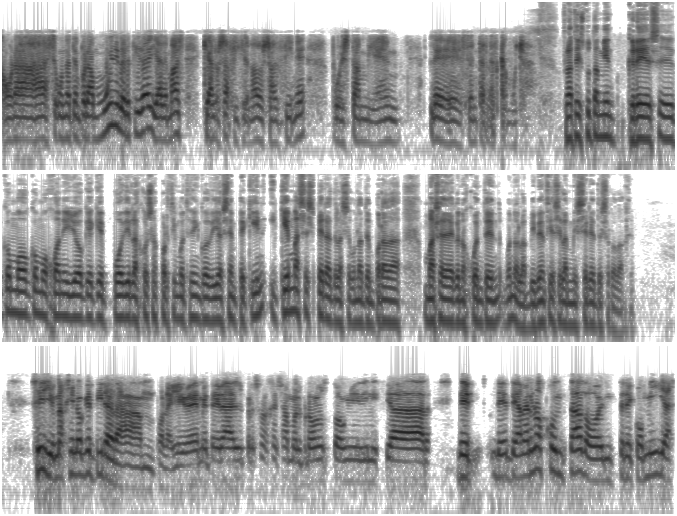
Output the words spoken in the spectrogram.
a una segunda temporada muy divertida y además que a los aficionados al cine pues también les enternezca mucho. Francis, ¿tú también crees, eh, como, como Juan y yo, que, que puede ir las cosas por 55 días en Pekín? ¿Y qué más esperas de la segunda temporada, más allá de que nos cuenten bueno, las vivencias y las miserias de ese rodaje? Sí, yo imagino que tirará por ahí de meter al personaje Samuel Bronston y de iniciar, de, de, habernos contado, entre comillas,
